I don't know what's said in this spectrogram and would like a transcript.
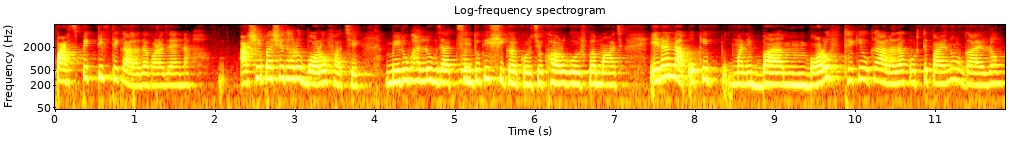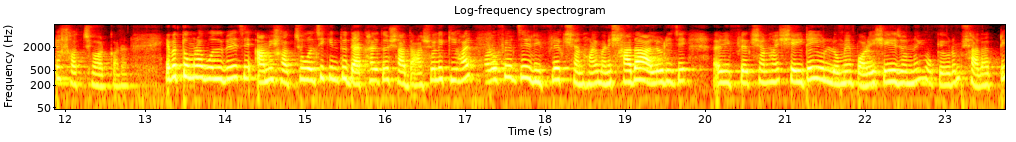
পার্সপেক্টিভ থেকে আলাদা করা যায় না। আশেপাশে ধরো বরফ আছে, মেরু ভাল্লুক যাচ্ছে জন্তুকে শিকার করছে, খরগোশ বা মাছ। এরা না ওকে মানে বরফ থেকে ওকে আলাদা করতে পারে না, ওর গায়ের রঙটা স্বচ্ছ হওয়ার কারণ। এবার তোমরা বলবে যে, আমি স্বচ্ছ বলছি কিন্তু দেখায় তো সাদা। আসলে কি হয়, বরফের যে রিফ্লেকশন হয় মানে সাদা আলোরই যে রিফ্লেকশন হয়, সেইটাই ওর লোমে পড়ে, সেই জন্যই ওকে ওরম সাদাটি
